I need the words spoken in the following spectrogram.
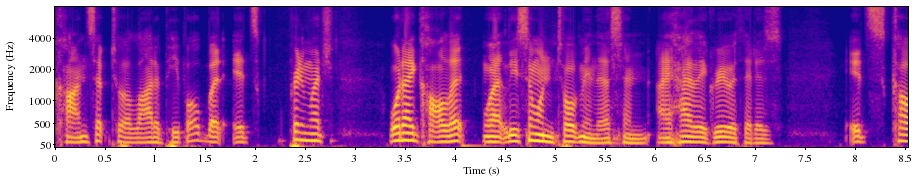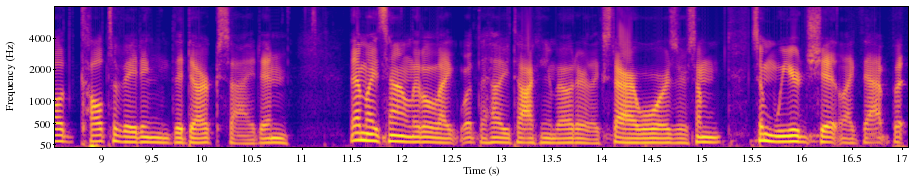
concept to a lot of people, but it's pretty much what I call it. Well, at least someone told me this, and I highly agree with it. Is it's called Cultivating the Dark Side. And that might sound a little like what the hell are you talking about or like Star Wars or some some weird shit like that, but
